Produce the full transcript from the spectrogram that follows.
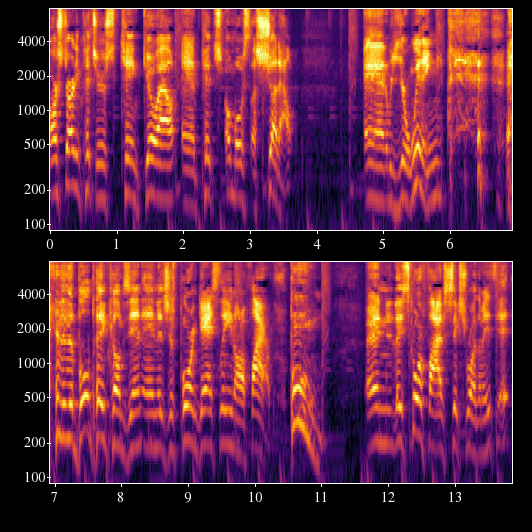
our starting pitchers can go out and pitch almost a shutout and you're winning, and then the bullpen comes in and it's just pouring gasoline on a fire. Boom! and they score five, six runs. I mean, it's it,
